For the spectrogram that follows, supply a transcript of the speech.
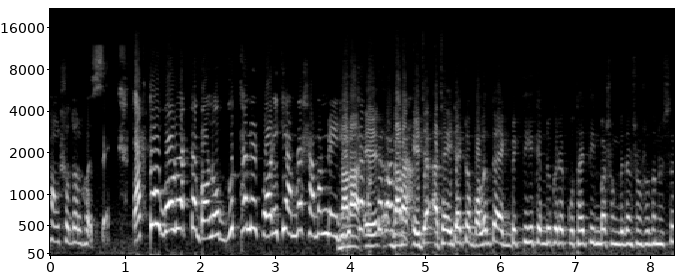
সংশোধন হয়েছে। এত বড় একটা গণ অভ্যুত্থানের পরে কি আমরা সামান্য এই জিনিসটা করতে পারব না আচ্ছা এটা একটা বলেন তো এক ব্যক্তিকে কেন্দ্র করে কোথায় তিনবার সংবিধান সংশোধন হয়েছে?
